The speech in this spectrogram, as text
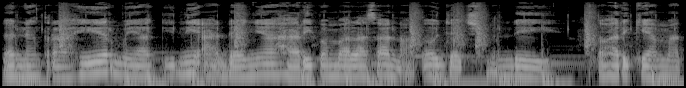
Dan yang terakhir meyakini adanya hari pembalasan atau judgment day atau hari kiamat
